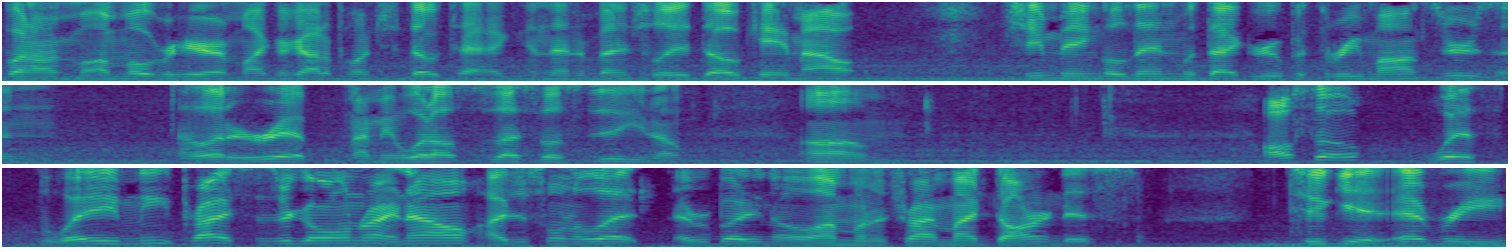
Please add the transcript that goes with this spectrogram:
But I'm I'm over here. I'm like I got to punch a doe tag, and then eventually a doe came out. She mingled in with that group of three monsters, and I let her rip. I mean, what else was I supposed to do? You know. Um, also, with the way meat prices are going right now, I just want to let everybody know I'm going to try my darndest to get every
